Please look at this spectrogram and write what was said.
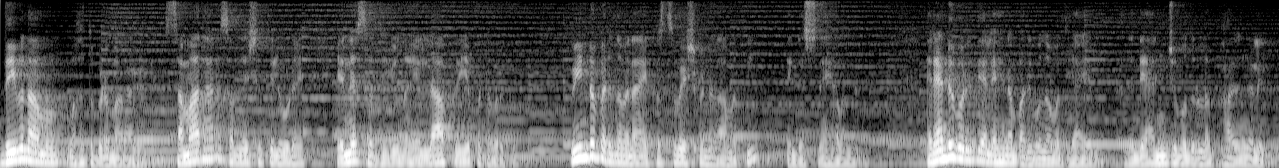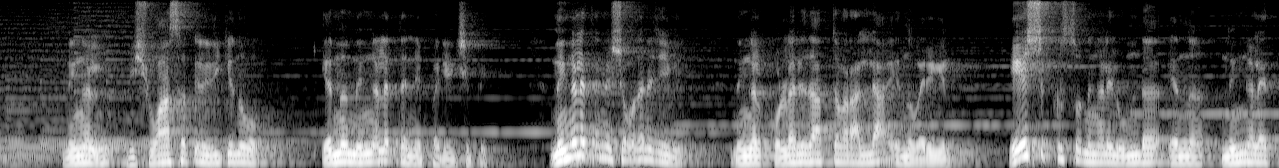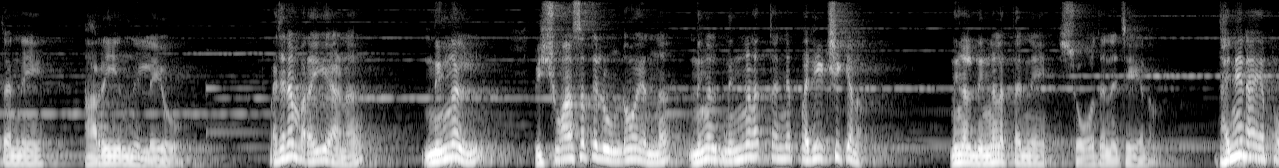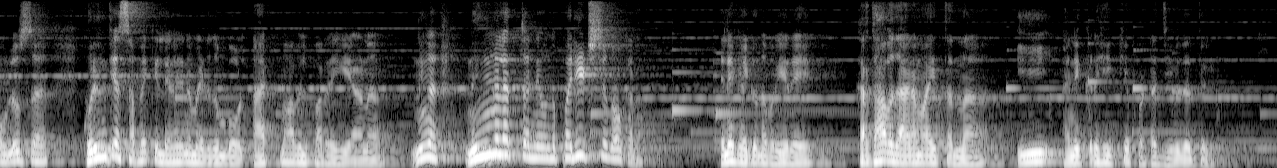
ദൈവനാമം മഹത്വപ്പെടുമാറാകട്ടെ. സമാധാന സന്ദേശത്തിലൂടെ എന്നെ ശ്രദ്ധിക്കുന്ന എല്ലാ പ്രിയപ്പെട്ടവർക്കും വീണ്ടും വരുന്നവനായ ക്രിസ്തുവേഷ്മന്റെ നാമത്തിൽ എന്റെ സ്നേഹവന്ദനം. രണ്ട് കുറിന്തി ലേഖനം പതിമൂന്നാം അധ്യായം അതിന്റെ അഞ്ചു മുതലുള്ള ഭാഗങ്ങളിൽ നിങ്ങൾ വിശ്വാസത്തിലിരിക്കുന്നുവോ എന്ന് നിങ്ങളെ തന്നെ പരീക്ഷിപ്പിൻ. നിങ്ങളെ തന്നെ ശോധന ചെയ്യും നിങ്ങൾ കൊള്ളരുതാത്തവർ അല്ല എന്ന് വരികിൽ യേശു ക്രിസ്തു നിങ്ങളിൽ ഉണ്ട് എന്ന് നിങ്ങളെ തന്നെ അറിയുന്നില്ലയോ? വചനം പറയുകയാണ് നിങ്ങൾ വിശ്വാസത്തിലുണ്ടോ എന്ന് നിങ്ങൾ നിങ്ങളെ തന്നെ പരീക്ഷിക്കണം. നിങ്ങൾ നിങ്ങളെ തന്നെ ശോധന ചെയ്യണം. ധന്യനായ പൗലോസ് കുരിന്ത്യ സഭയ്ക്ക് ലേഖനം എഴുതുമ്പോൾ ആത്മാവിൽ പറയുകയാണ് നിങ്ങൾ നിങ്ങളെ തന്നെ ഒന്ന് പരീക്ഷിച്ചു നോക്കണം. എന്നെ കേൾക്കുന്ന പ്രിയരെ കർത്താവ് തന്ന ഈ അനുഗ്രഹിക്കപ്പെട്ട ജീവിതത്തിൽ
